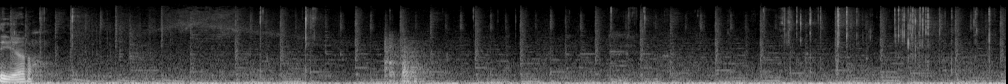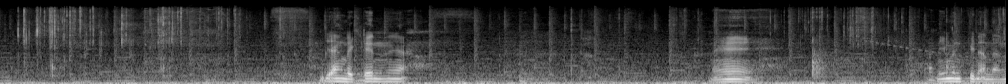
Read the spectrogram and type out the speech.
สี่แล้วเหรอ แย่งเด็กเล่นเนี่ย นี่ อันนี้มันเป็นอันนั้น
